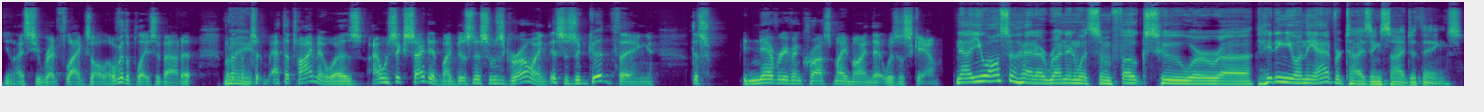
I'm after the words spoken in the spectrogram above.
you know, I see red flags all over the place about it. But right. at, the t- at the time it was, I was excited. My business was growing. This is a good thing. This it never even crossed my mind that it was a scam. Now, you also had a run in with some folks who were uh, hitting you on the advertising side of things.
